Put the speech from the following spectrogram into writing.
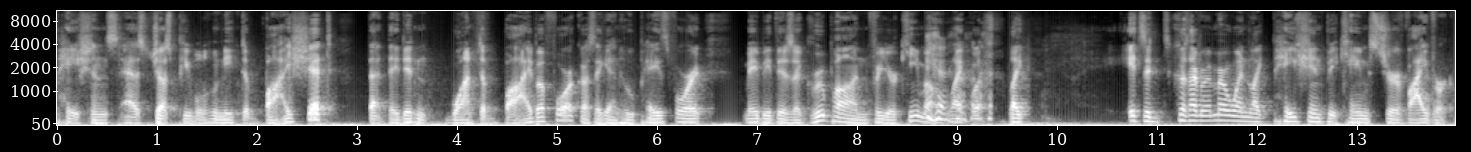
patients as just people who need to buy shit that they didn't want to buy before? Because again who pays for it? Maybe there's a groupon for your chemo. Like like it's a because I remember when like patient became survivor,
